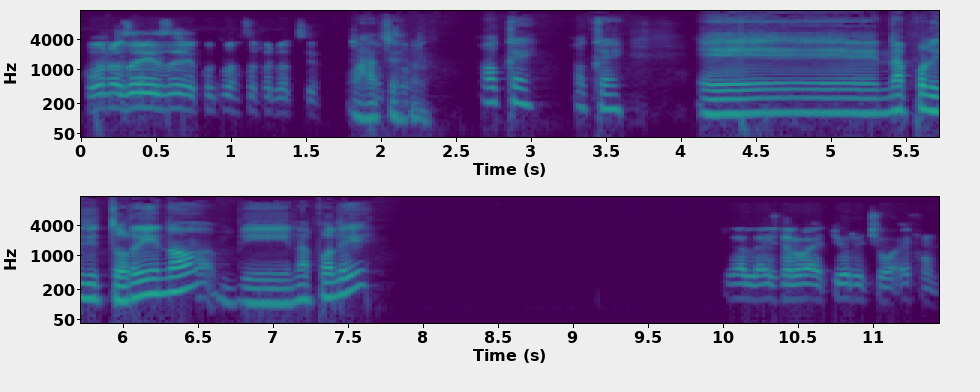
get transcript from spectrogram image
كونا زي زي قلت 1 0 لاتسيو. واحد صفر. okay okay. إيه نابولي ضد تورينو بنابولي يلا اجى الوقت يوريتش وقفهم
